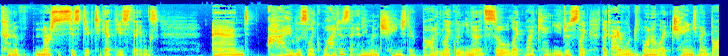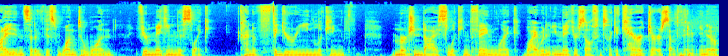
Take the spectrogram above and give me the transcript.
kind of narcissistic to get these things. And I was like, why doesn't anyone change their body? Like when you know, it's so like, why can't you just like like I would want to like change my body instead of this one to one. If you're making this like kind of figurine looking merchandise looking thing, like why wouldn't you make yourself into like a character or something, mm-hmm. you know?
